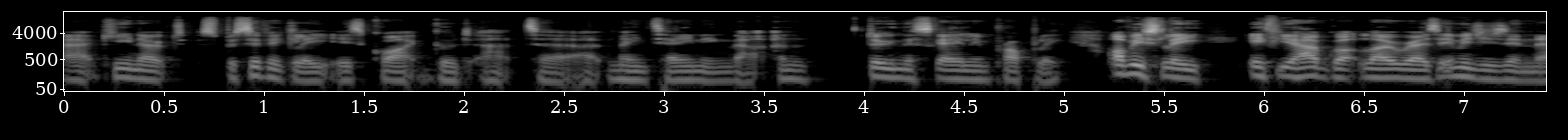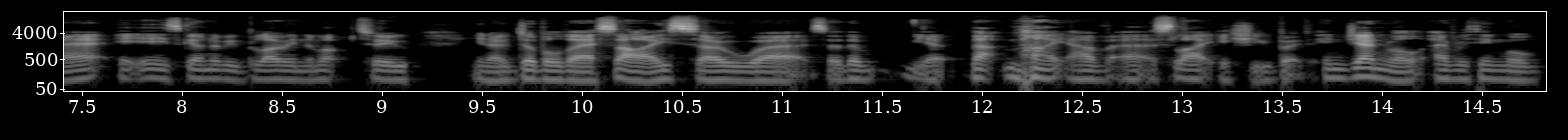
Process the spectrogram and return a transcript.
Uh, Keynote specifically is quite good at, uh, at maintaining that and doing the scaling properly. Obviously, if you have got low res images in there, it is going to be blowing them up to you know double their size. So uh, so the yeah, that might have a slight issue, but in general, everything will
